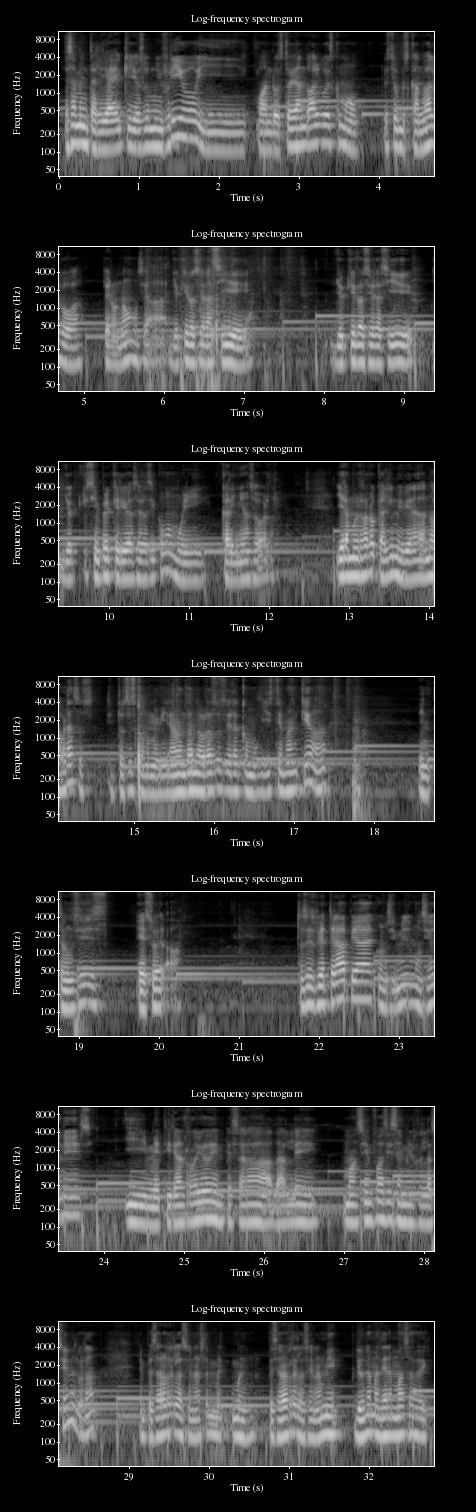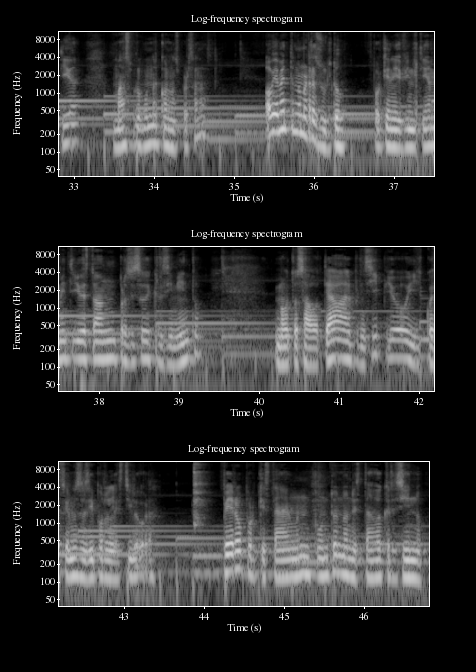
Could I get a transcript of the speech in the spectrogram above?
esa mentalidad de que yo soy muy frío y cuando estoy dando algo es como estoy buscando algo, ¿va? Pero no, o sea, yo quiero ser así. Yo quiero ser así, yo siempre he querido ser así como muy cariñoso, ¿verdad? Y era muy raro que alguien me viera dando abrazos. Entonces cuando me vieran dando abrazos era como, ¿y este man qué va? Entonces, eso era. Entonces fui a terapia, conocí mis emociones y me tiré al rollo de empezar a darle más énfasis a mis relaciones, ¿verdad? Empezar a relacionarse, bueno, empezar a relacionarme de una manera más afectiva, más profunda con las personas. Obviamente no me resultó, porque definitivamente yo estaba en un proceso de crecimiento me autosaboteaba al principio y cuestiones así por el estilo, ¿verdad? Pero porque estaba en un punto en donde estaba creciendo.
